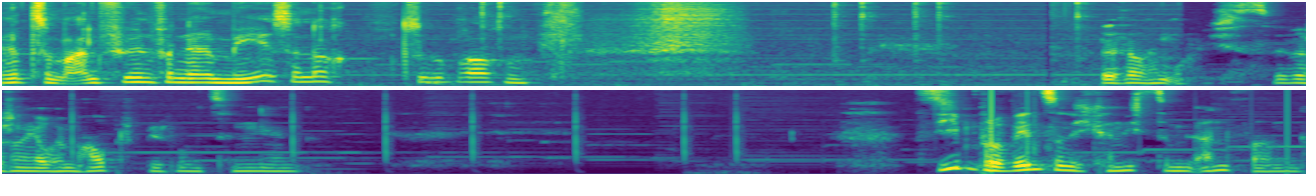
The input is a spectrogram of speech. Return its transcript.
Ja, zum Anführen von der Armee ist er noch zu gebrauchen. Das, auch im, das wird wahrscheinlich auch im Hauptspiel funktionieren. Sieben Provinzen und ich kann nichts damit anfangen.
